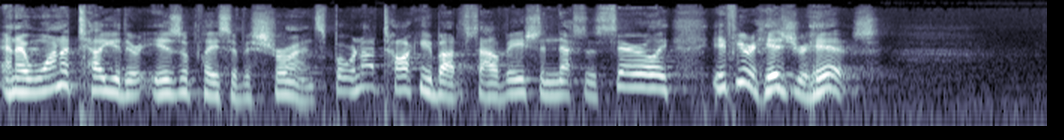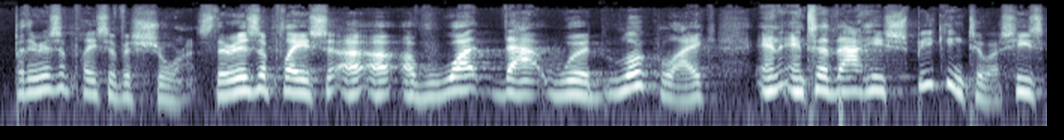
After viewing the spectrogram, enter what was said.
And I want to tell you there is a place of assurance, but we're not talking about salvation necessarily. If you're his, you're his. But there is a place of assurance. There is a place uh, uh, of what that would look like. And, and to that, he's speaking to us. He's,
